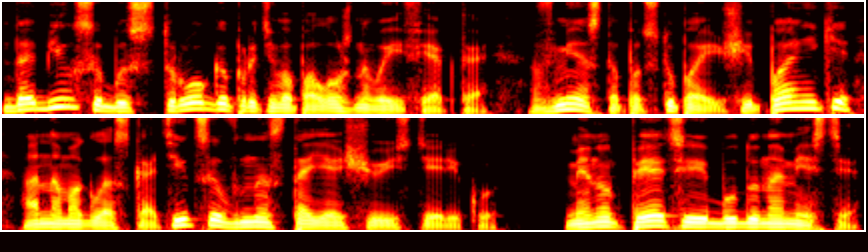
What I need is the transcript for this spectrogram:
добился бы строго противоположного эффекта. Вместо подступающей паники она могла скатиться в настоящую истерику. «Минут пять и буду на месте».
